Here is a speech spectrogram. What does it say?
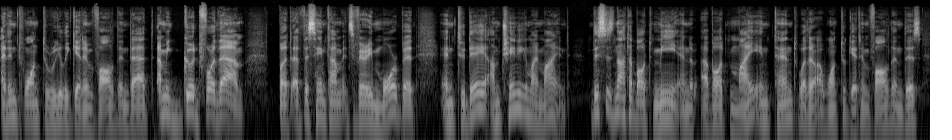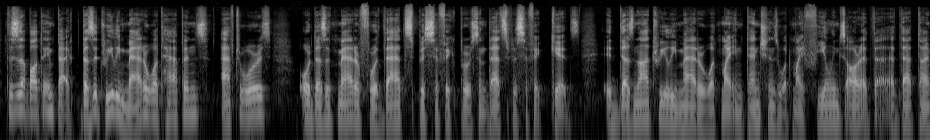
I didn't want to really get involved in that. I mean, good for them but at the same time, it's very morbid. And today, I'm changing my mind. This is not about me and about my intent, whether I want to get involved in this. This is about impact. Does it really matter what happens afterwards? Or does it matter for that specific person, that specific kids? It does not really matter what my intentions, what my feelings are at, the, at that time.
